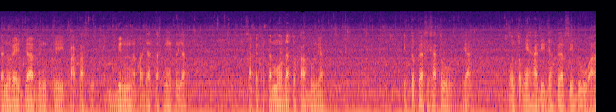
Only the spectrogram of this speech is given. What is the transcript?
Danureja binti Patas bin apa di atasnya itu ya. Sampai ketemu Datu Kabul ya. Itu versi satu ya. Untuknya Hadijah versi dua.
